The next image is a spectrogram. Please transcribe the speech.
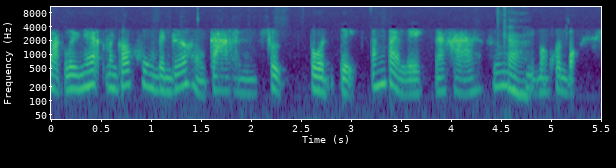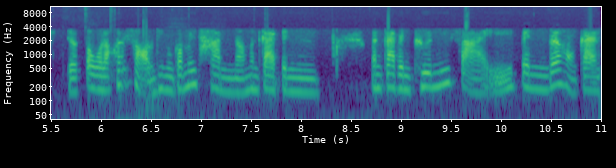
หลักๆ เลยเนี่ยมันก็คงเป็นเรื่องของการฝึกตัวเด็กตั้งแต่เล็กนะคะ ซึ่งบางทีบางคนบอกเดี๋ยวโตแล้วค่อยสอนทีมันก็ไม่ทันเนาะมันกลายเป็นมันกลายเป็นพื้นนิสัยเป็นเรื่องของการ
